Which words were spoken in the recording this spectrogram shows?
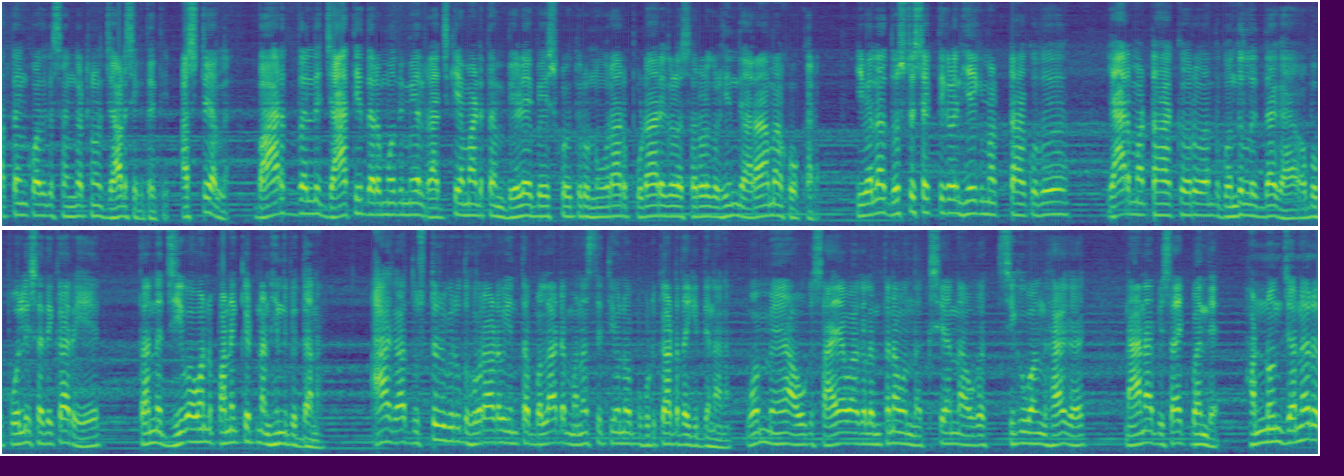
ಆತಂಕವಾದ ಸಂಘಟನೆಗಳು ಜಾಡ್ ಸಿಗ್ತೈತಿ. ಅಷ್ಟೇ ಅಲ್ಲ, ಭಾರತದಲ್ಲಿ ಜಾತಿ ಧರ್ಮದ ಮೇಲೆ ರಾಜಕೀಯ ಮಾಡಿ ತಮ್ಮ ಬೇಳೆ ಬೇಯಿಸ್ಕೊಳ್ತಿರೋ ನೂರಾರು ಪುಡಾರಿಗಳ ಸರಳುಗಳ ಹಿಂದೆ ಆರಾಮಾಗಿ ಹೋಗ್ತಾರೆ. ಇವೆಲ್ಲ ದುಷ್ಟ ಶಕ್ತಿಗಳನ್ನು ಹೇಗೆ ಮಟ್ಟ ಹಾಕೋದು, ಯಾರು ಮಟ್ಟ ಹಾಕೋರು ಅಂತ ಗೊಂದಲದಿದ್ದಾಗ ಒಬ್ಬ ಪೊಲೀಸ್ ಅಧಿಕಾರಿ ತನ್ನ ಜೀವವನ್ನು ಪಣಕ್ಕಿಟ್ಟು ನಾನು ಹಿಂದೆ ಬಿದ್ದಾನ. ಆಗ ದುಷ್ಟರ ವಿರುದ್ಧ ಹೋರಾಡುವ ಇಂಥ ಬಲಾಟ ಮನಸ್ಥಿತಿಯನ್ನು ಒಬ್ಬ ಹುಡುಕಾಟದಾಗಿದ್ದೆ ನಾನು. ಒಮ್ಮೆ ಅವಾಗ ಸಹಾಯವಾಗಲಂತನ ಒಂದು ನಕ್ಷೆಯನ್ನು ಅವಾಗ ಸಿಗುವಂಗೆ ಹಾಗೆ ನಾನಾ ಬಿಸಾಕಿ ಬಂದೆ. ಹನ್ನೊಂದು ಜನರು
